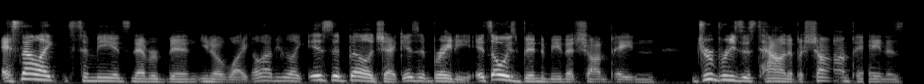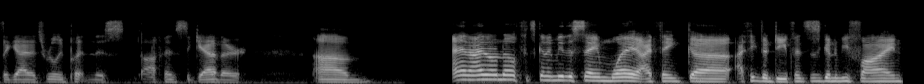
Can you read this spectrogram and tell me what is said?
it's not like to me, it's never been, you know, like a lot of people are like, is it Belichick? Is it Brady? It's always been to me that Sean Payton, Drew Brees is talented, but Sean Payton is the guy that's really putting this offense together. Um, and I don't know if it's going to be the same way. I think uh, I think their defense is going to be fine.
